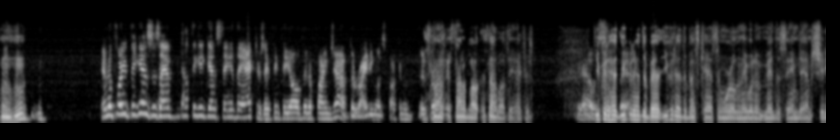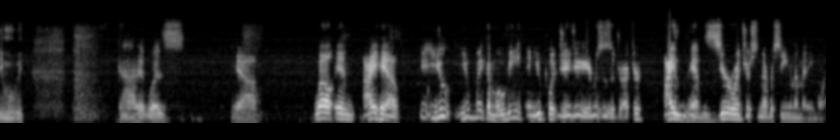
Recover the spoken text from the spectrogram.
hmm And the funny thing is, is I have nothing against any of the actors. I think they all did a fine job. The writing was fucking It's atrocious. not. It's not about. It's not about the actors. yeah, it You could so have. You could have the best. You could have the best cast in the world, and they would have made the same damn shitty movie. God, it was, yeah. Well, and I have you. You make a movie and you put J.J. Abrams as a director. I have zero interest in ever seeing them anymore.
